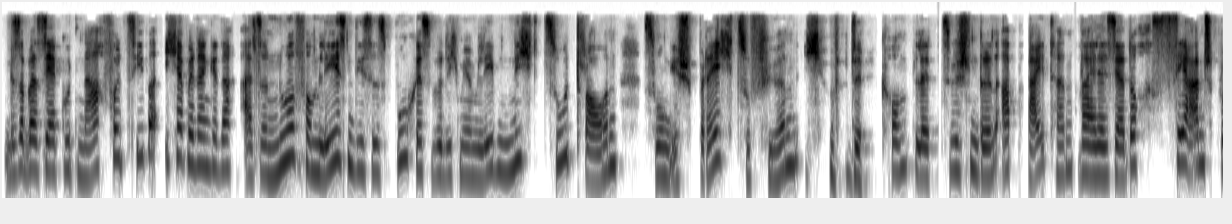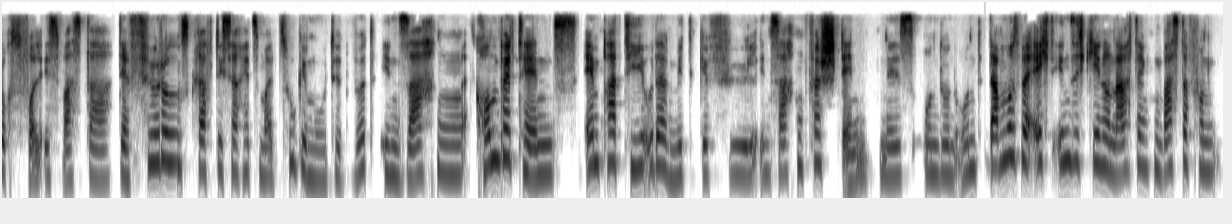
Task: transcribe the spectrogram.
Und das ist aber sehr gut nachvollziehbar. Ich ich habe mir dann gedacht, also nur vom Lesen dieses Buches würde ich mir im Leben nicht zutrauen, so ein Gespräch zu führen. Ich würde komplett zwischendrin abheitern, weil es ja doch sehr anspruchsvoll ist, was da der Führungskraft, ich sage jetzt mal, zugemutet wird in Sachen Kompetenz, Empathie oder Mitgefühl, in Sachen Verständnis und, und, und. Da muss man echt in sich gehen und nachdenken, was davon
